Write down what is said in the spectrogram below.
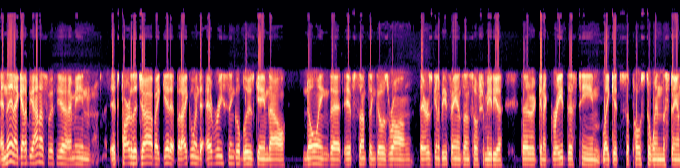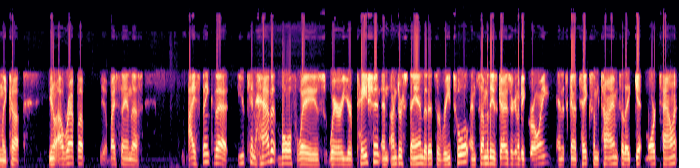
And then I got to be honest with you. I mean, it's part of the job. I get it, but I go into every single Blues game now knowing that if something goes wrong, there's going to be fans on social media that are going to grade this team like it's supposed to win the Stanley Cup. You know, I'll wrap up by saying this. I think that you can have it both ways where you're patient and understand that it's a retool and some of these guys are going to be growing and it's going to take some time till they get more talent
